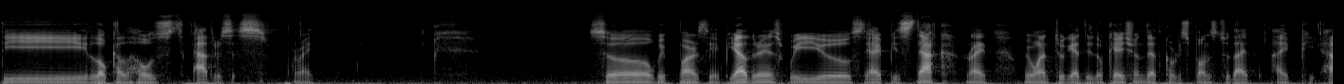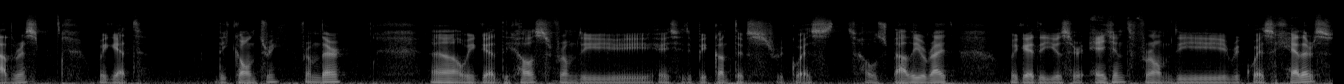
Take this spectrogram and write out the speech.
the local host addresses, right? So we parse the IP address, we use the IP stack, right? We want to get the location that corresponds to that IP address. We get the country from there. Uh, we get the host from the HTTP context request host value, right? We get the user agent from the request headers,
